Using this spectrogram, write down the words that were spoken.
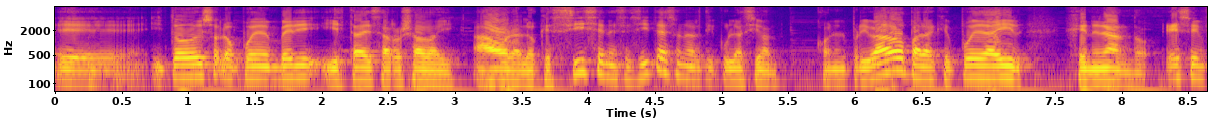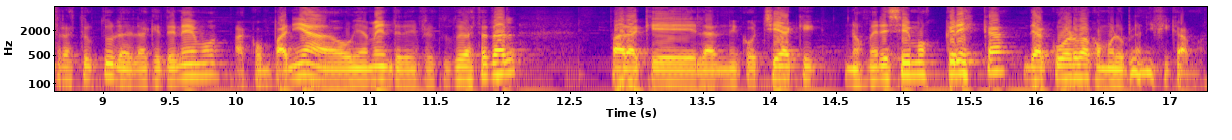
Eh, y todo eso lo pueden ver y, y está desarrollado ahí. Ahora, lo que sí se necesita es una articulación con el privado para que pueda ir generando esa infraestructura de la que tenemos, acompañada obviamente de la infraestructura estatal, para que la necochea que nos merecemos crezca de acuerdo a como lo planificamos.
